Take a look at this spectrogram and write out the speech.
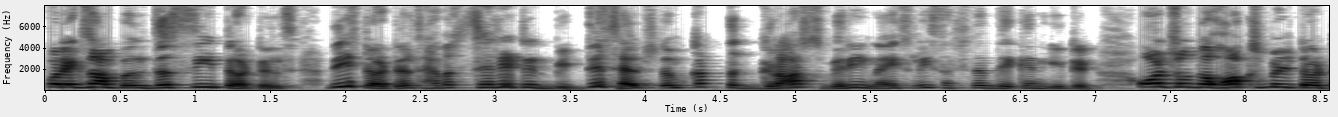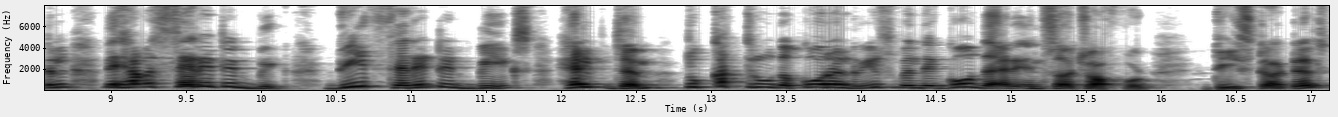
For example, the sea turtles, these turtles have a serrated beak. This helps them cut the grass very nicely such that they can eat it. Also the hawksbill turtle, they have a serrated beak. These serrated beaks help them to cut through the coral reefs when they go there in search of food. These turtles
